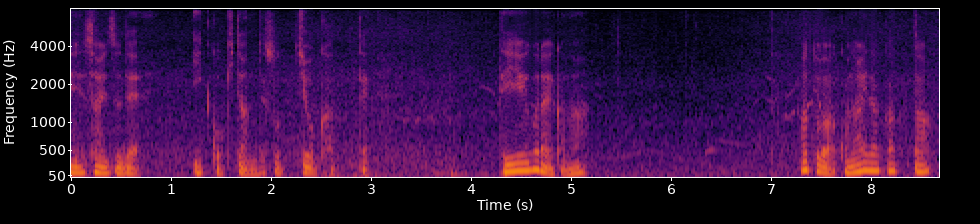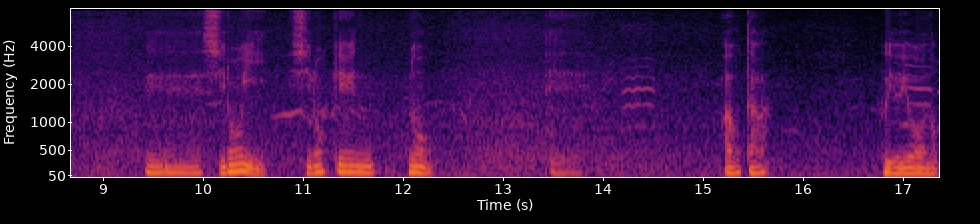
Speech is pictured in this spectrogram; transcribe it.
えサイズで1個来たんでそっちを買ってっていうぐらいかな。あとはこの間買った、えー、白い白系の、えー、アウター冬用の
